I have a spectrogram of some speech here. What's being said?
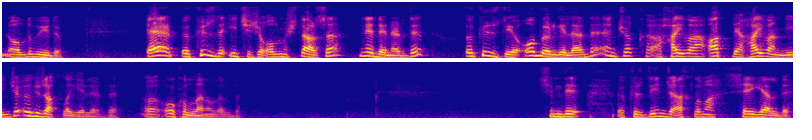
ne oldu büyüdü. Eğer öküzle iç içe olmuşlarsa ne denirdi? Öküz diye o bölgelerde en çok hayvan, at diye hayvan deyince öküz akla gelirdi. O, o kullanılırdı. Şimdi öküz deyince aklıma şey geldi.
